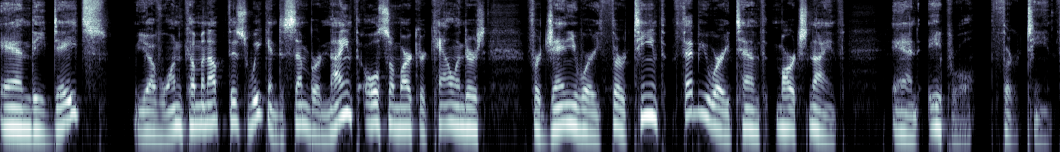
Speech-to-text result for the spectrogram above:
And the dates you have one coming up this weekend, December 9th. Also, mark your calendars for January 13th, February 10th, March 9th, and April 13th.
